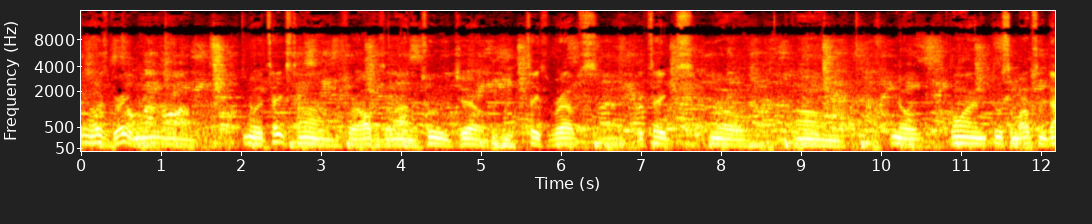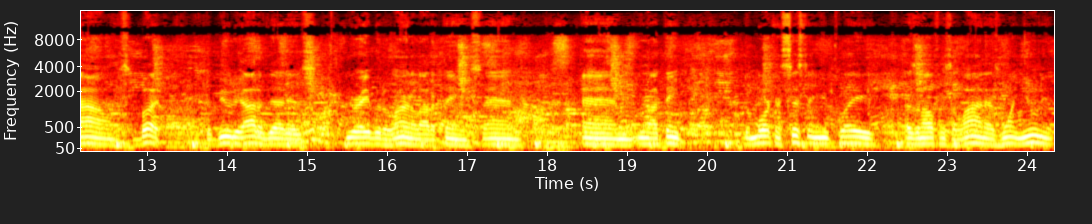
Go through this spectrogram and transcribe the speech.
you know, it's great, man. Um, you know, it takes time for the offensive line to truly gel. It takes reps. It takes, you know, um, you know, going through some ups and downs. But the beauty out of that is you're able to learn a lot of things, and and you know, I think the more consistent you play as an offensive line, as one unit,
